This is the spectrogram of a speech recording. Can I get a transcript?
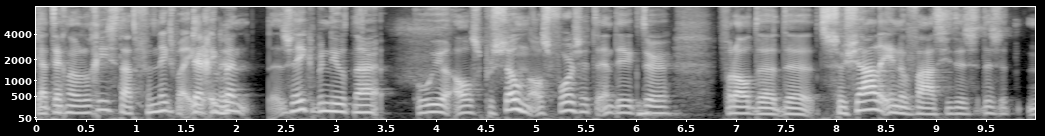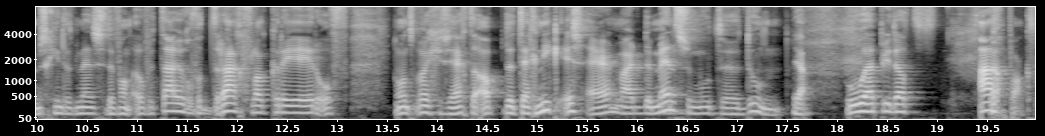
Ja, technologie staat voor niks. Maar ik ben zeker benieuwd naar hoe je als persoon, als voorzitter en directeur, vooral de, de sociale innovatie, dus, dus het, misschien dat mensen ervan overtuigen of het draagvlak creëren. Of, want wat je zegt, de, de techniek is er, maar de mensen moeten het doen. Ja. Hoe heb je dat aangepakt?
